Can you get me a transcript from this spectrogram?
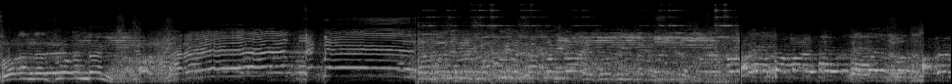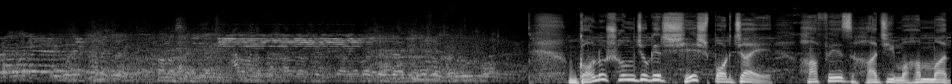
স্লোগান দেন স্লোগান দেন গণসংযোগের শেষ পর্যায়ে হাফেজ হাজি মোহাম্মদ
